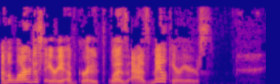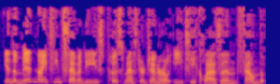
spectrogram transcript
and the largest area of growth was as mail carriers. In the mid-1970s, Postmaster General E.T. Klassen found the,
